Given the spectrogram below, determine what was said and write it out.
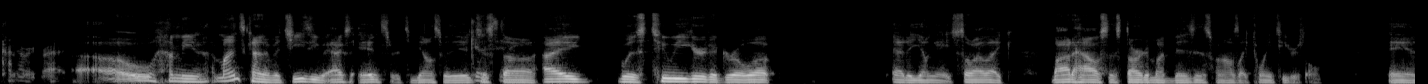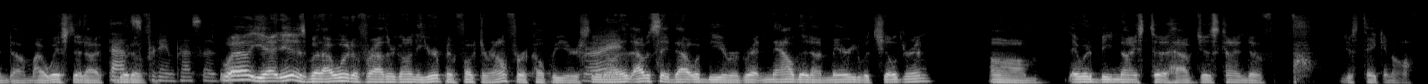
kind of regret. Oh, I mean, mine's kind of a cheesy answer, to be honest with you. It's Give just uh, I was too eager to grow up at a young age, so I like bought a house and started my business when I was like 22 years old, and um, I wish that I would That's have. pretty impressive. Well, yeah, it is, but I would have rather gone to Europe and fucked around for a couple years. You know, I would say that would be a regret. Now that I'm married with children, um, it would be nice to have just kind of just taken off.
